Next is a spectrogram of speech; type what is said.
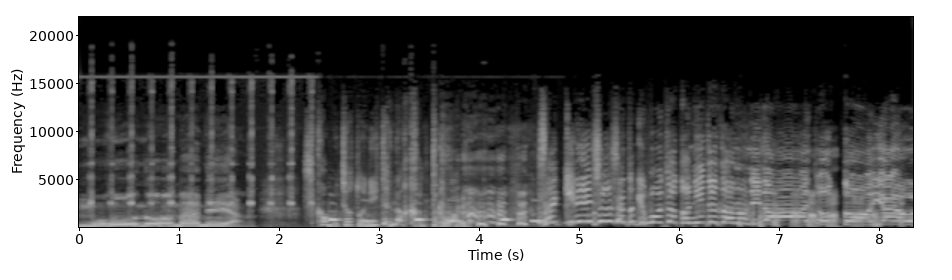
モノマネやん。しかもちょっと似てなかったわ。さっき練習した時もうちょっと似てたのにな。ちょっと嫌やわ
